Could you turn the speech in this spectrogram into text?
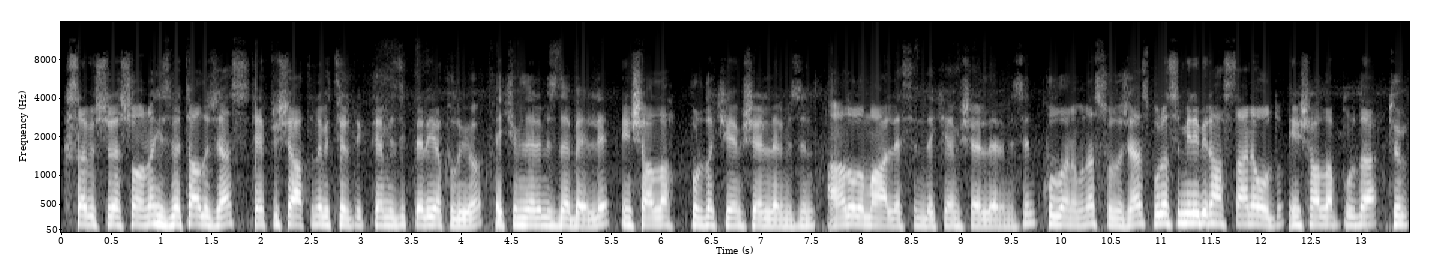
kısa bir süre sonra hizmete alacağız. Tefrişatını bitirdik, temizlikleri yapılıyor. Hekimlerimiz de belli. İnşallah buradaki hemşerilerimizin, Anadolu mahallesindeki hemşerilerimizin kullanımına sunacağız. Burası mini bir hastane oldu. İnşallah burada tüm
